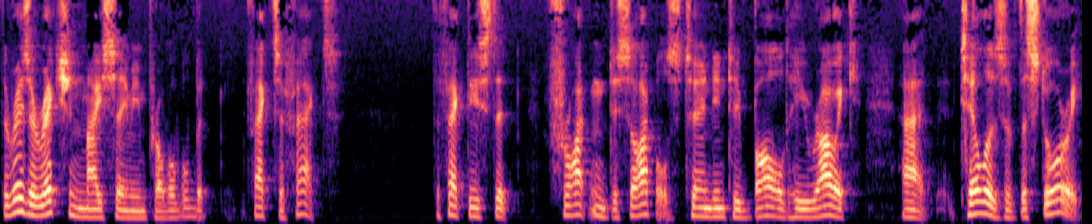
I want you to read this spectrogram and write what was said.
The resurrection may seem improbable, but facts are facts. The fact is that frightened disciples turned into bold, heroic uh, tellers of the story.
